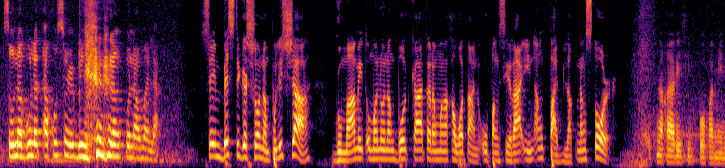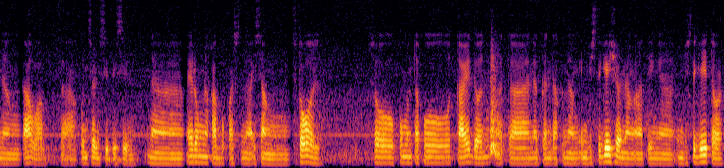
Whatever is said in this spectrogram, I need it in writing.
So nagulat ako, sir, bigla na lang po nawala. Sa investigasyon ng pulisya, gumamit umano ng bolt cutter ang mga kawatan upang sirain ang padlock ng store. Naka-receive po kami ng tawag sa concerned citizen na mayroong nakabukas na isang stall. So pumunta po tayo doon at uh, nag-conduct ng investigation ng ating ah, investigator.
